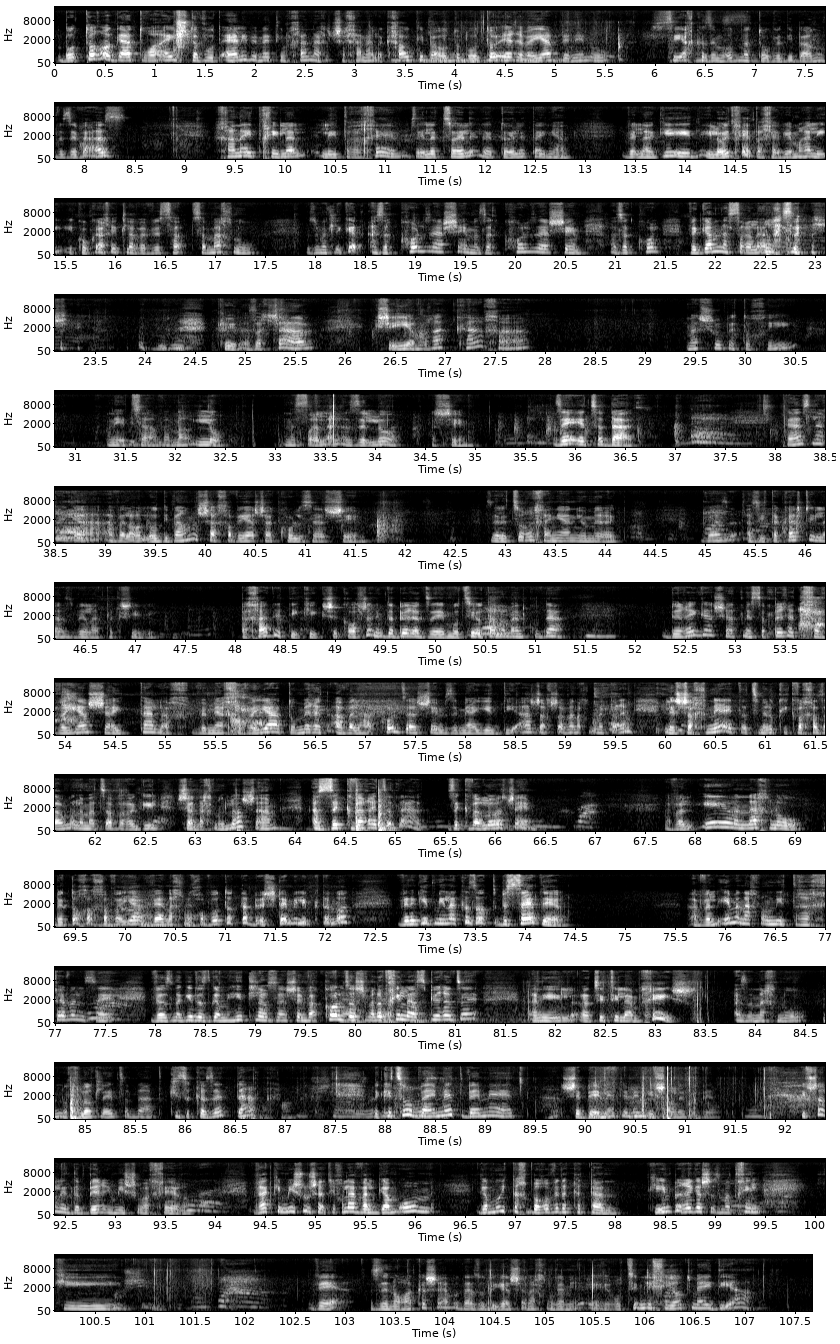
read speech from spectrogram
באותו רגע את רואה השתוות. היה לי באמת עם חנה, שחנה לקחה אותי באוטו באותו ערב, היה בינינו שיח כזה מאוד מתוק ודיברנו וזה, ואז חנה התחילה להתרחב, זה לתועלת העניין. ולהגיד, היא לא התחילה להתרחב, היא אמרה לי, היא כל כך התלהבה וצמחנו. אז היא אומרת לי, כן, אז הכל זה השם, אז הכל זה השם, אז הכל, וגם נסראללה זה השם. כן, אז עכשיו, כשהיא אמרה ככה, משהו בתוכי נעצר ואמר, לא, נסראללה זה לא השם, זה עץ הדעת. ואז לרגע, אבל לא דיברנו שהחוויה שהכל זה השם. זה לצורך העניין, אני אומרת. ואז אז התעקשתי להסביר לה, תקשיבי. פחדתי, כי כשקרוב שאני מדברת זה מוציא אותנו מהנקודה. ברגע שאת מספרת חוויה שהייתה לך, ומהחוויה את אומרת, אבל הכל זה השם, זה מהידיעה שעכשיו אנחנו מתארים, לשכנע את עצמנו, כי כבר חזרנו למצב הרגיל שאנחנו לא שם, אז זה כבר עץ הדעת, זה כבר לא השם. אבל אם אנחנו בתוך החוויה ואנחנו חוות אותה בשתי מילים קטנות, ונגיד מילה כזאת, בסדר. אבל אם אנחנו נתרחב על זה, ואז נגיד, אז גם היטלר זה השם והכל זה השם, ונתחיל להסביר את זה, אני רציתי להמחיש. אז אנחנו נופלות לעץ הדת, כי זה כזה דק. נכון. בקיצור, באמת, באמת, שבאמת באמת אי אפשר לדבר. אי אפשר לדבר עם מישהו אחר. רק עם מישהו שאת יכולה, אבל גם הוא, גם הוא איתך ברובד הקטן. כי אם ברגע שזה מתחיל, כי... וזה נורא קשה העבודה הזאת, בגלל שאנחנו גם אה, רוצים לחיות מהידיעה.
